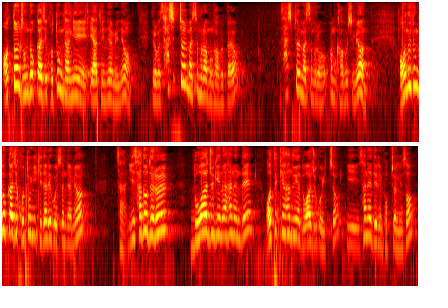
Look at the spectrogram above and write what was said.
어, 떤 정도까지 고통당해야 됐냐면요. 여러분 40절 말씀으로 한번 가볼까요? 40절 말씀으로 한번 가보시면 어느 정도까지 고통이 기다리고 있었냐면 자, 이 사도들을 놓아주기는 하는데 어떻게 한 후에 놓아주고 있죠? 이 사내들인 법정에서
